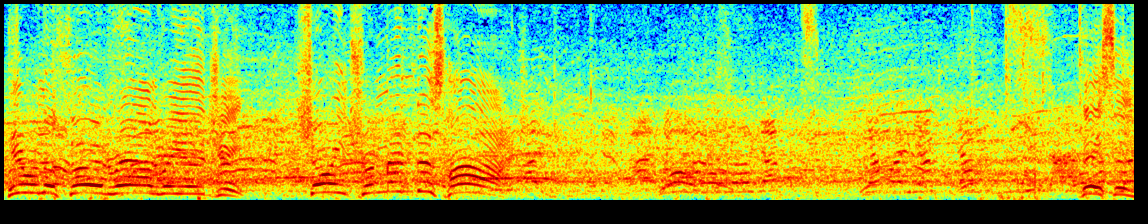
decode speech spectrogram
here in the third round, Ryuji, showing tremendous heart. This is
